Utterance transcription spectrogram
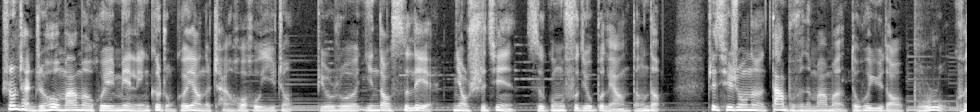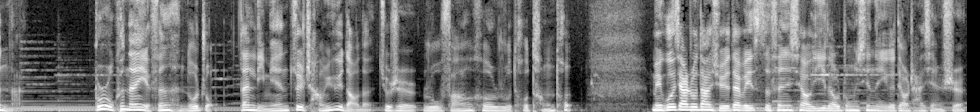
生产之后，妈妈会面临各种各样的产后后遗症，比如说阴道撕裂、尿失禁、子宫复旧不良等等。这其中呢，大部分的妈妈都会遇到哺乳困难。哺乳困难也分很多种，但里面最常遇到的就是乳房和乳头疼痛。美国加州大学戴维斯分校医疗中心的一个调查显示。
